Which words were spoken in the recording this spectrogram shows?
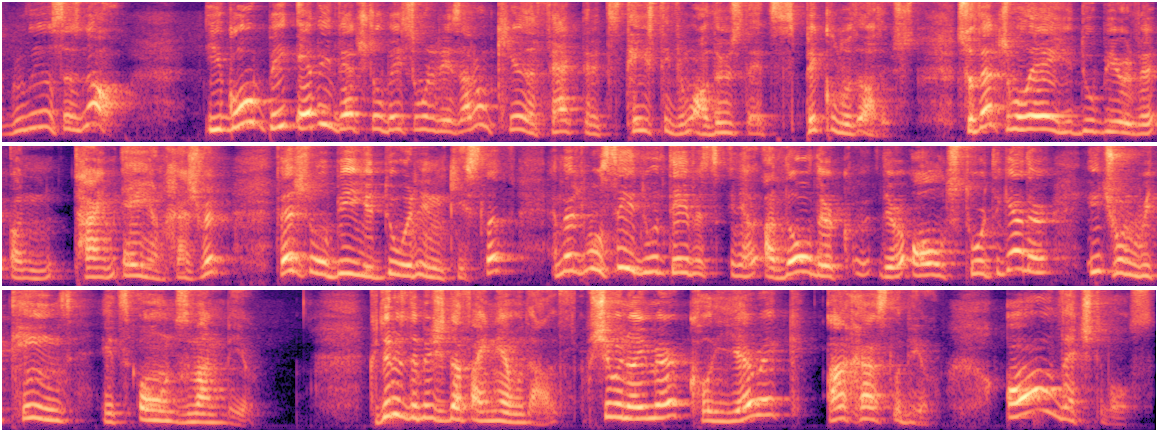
Gamliel says no. You go every vegetable based on what it is. I don't care the fact that it's tasty from others, that it's pickled with others. So vegetable A, you do beer on time A on Cheshvan. Vegetable B, you do it in Kislev. And you do in Tavis. And although they're, they're all stored together, each one retains its own Zman beer. Continues the Mishnah Fainam with Aleph. Kol Yerek Achas Labir. All vegetables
